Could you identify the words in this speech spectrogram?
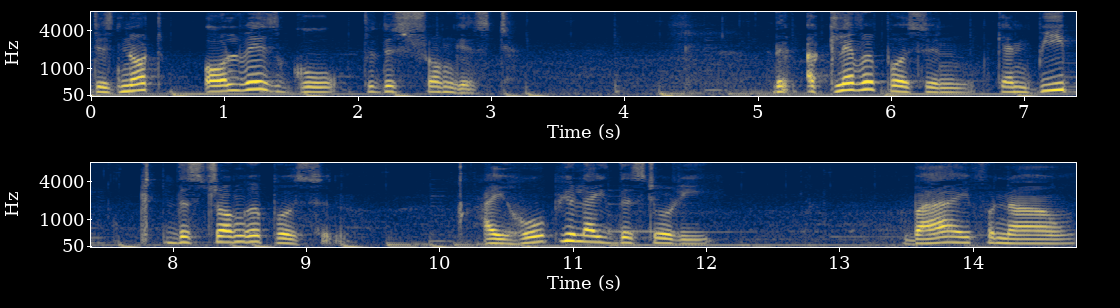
does not always go to the strongest. The, a clever person can beat the stronger person. I hope you like the story. Bye for now.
